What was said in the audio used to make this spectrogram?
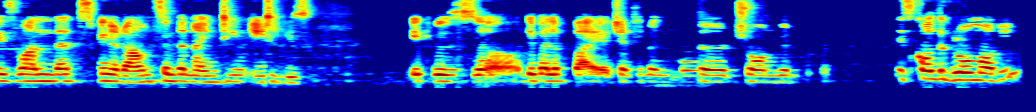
is one that's been around since the 1980s. It was uh, developed by a gentleman, John Whitmore. It's called the GROW model.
